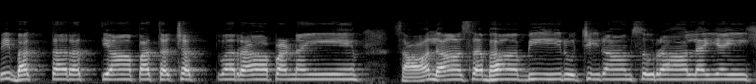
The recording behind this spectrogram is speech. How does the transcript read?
विभक्तरत्यापथचत्वरापणै सालासभाभिरुचिरां सुरालयैः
